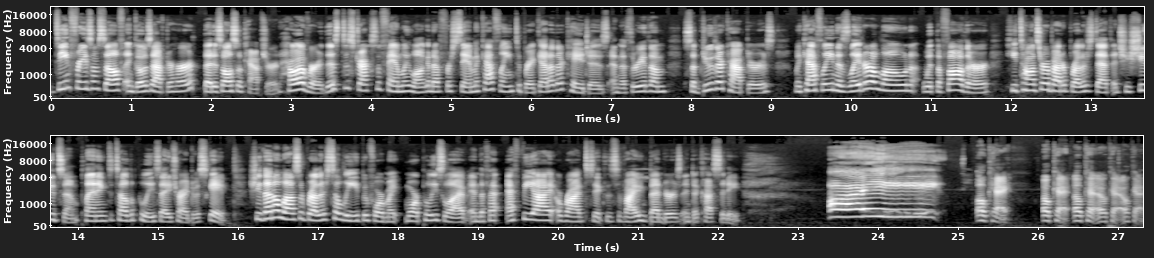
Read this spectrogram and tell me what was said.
Dean frees himself and goes after her, but is also captured. However, this distracts the family long enough for Sam and Kathleen to break out of their cages, and the three of them subdue their captors. When Kathleen is later alone with the father, he taunts her about her brother's death and she shoots him, planning to tell the police that he tried to escape. She then allows the brothers to leave before more police arrive, and the FBI arrive to take the surviving Benders into custody. I. Okay. Okay, okay, okay, okay.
